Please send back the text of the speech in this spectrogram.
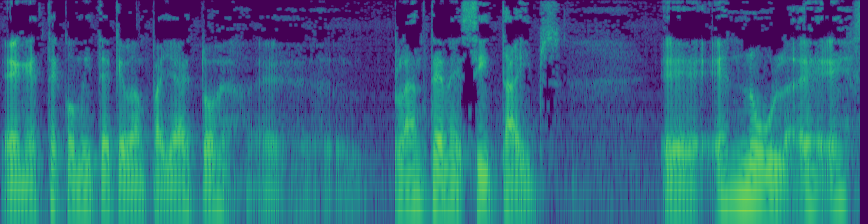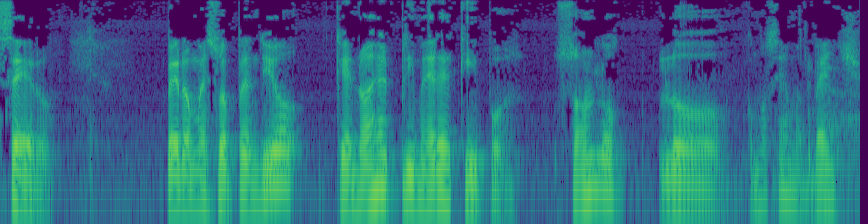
en este comité que van para allá, estos eh, Plan Tennessee Types, eh, es nula, es cero. Pero me sorprendió que no es el primer equipo, son los los ¿cómo se llama? bench.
